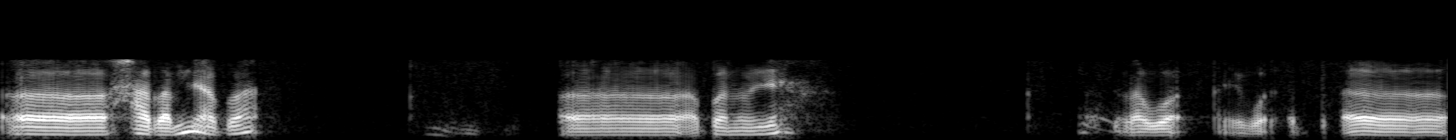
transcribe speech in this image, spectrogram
uh, haramnya apa? Uh, apa namanya? lawa uh,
